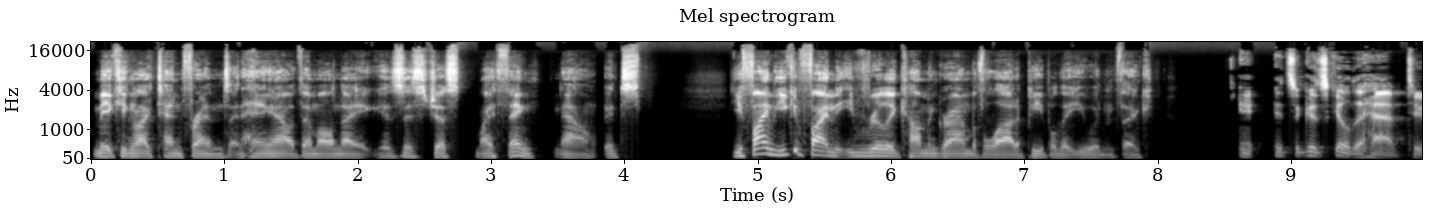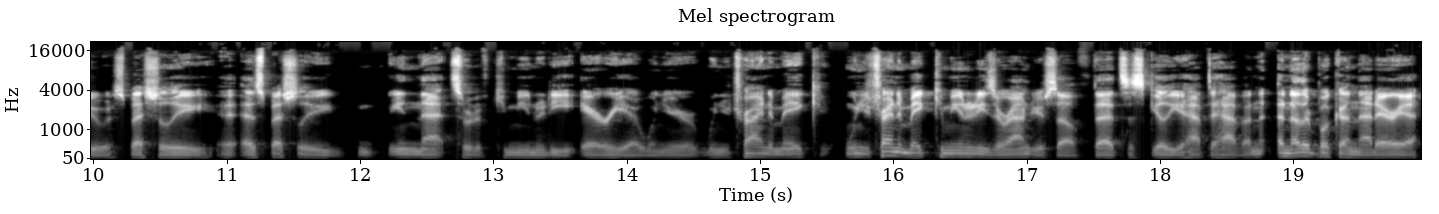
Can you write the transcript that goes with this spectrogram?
making like ten friends and hanging out with them all night because it's just my thing now. It's you find you can find really common ground with a lot of people that you wouldn't think. It's a good skill to have too, especially especially in that sort of community area when you're when you're trying to make when you're trying to make communities around yourself. That's a skill you have to have. And another book on that area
